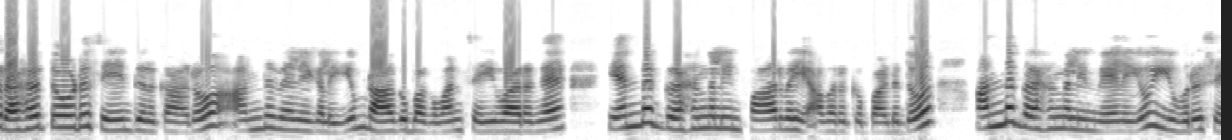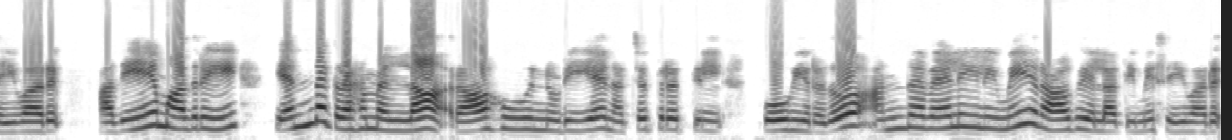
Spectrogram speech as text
கிரகத்தோடு சேர்ந்து இருக்காரோ அந்த வேலைகளையும் ராகு பகவான் செய்வாருங்க. எந்த கிரகங்களின் பார்வை அவருக்கு படுதோ அந்த கிரகங்களின் வேலையும் இவரு செய்வாரு. அதே மாதிரி எந்த கிரகம் எல்லாம் ராகுவினுடைய நட்சத்திரத்தில் போகிறதோ அந்த வேலையிலுமே ராகு எல்லாத்தையுமே செய்வாரு.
